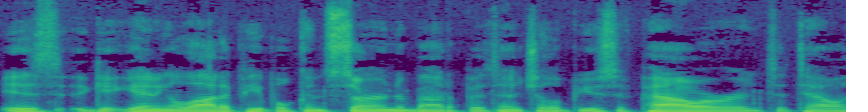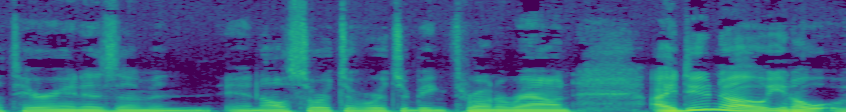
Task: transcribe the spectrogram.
is getting a lot of people concerned about a potential abuse of power and totalitarianism and, and all sorts of words are being thrown around. I do know, you know,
